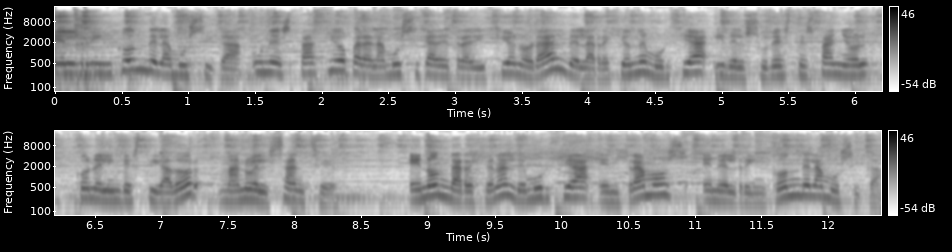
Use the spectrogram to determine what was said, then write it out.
El Rincón de la Música, un espacio para la música de tradición oral de la región de Murcia y del sureste español con el investigador Manuel Sánchez. En Onda Regional de Murcia entramos en el Rincón de la Música.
